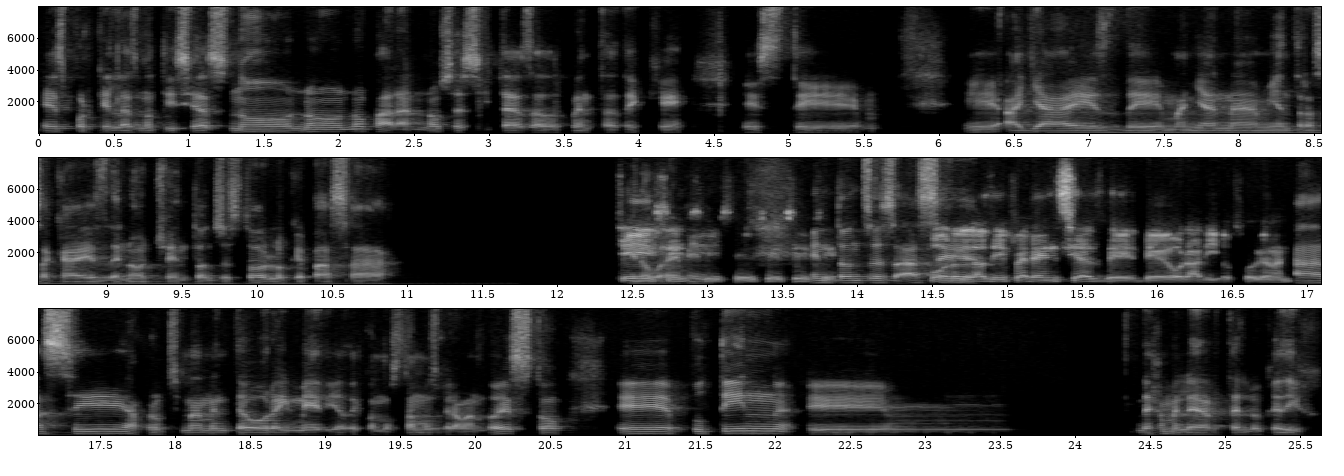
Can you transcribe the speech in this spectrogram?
es porque las noticias no, no, no paran. No sé si te has dado cuenta de que este, eh, allá es de mañana, mientras acá es de noche, entonces todo lo que pasa... Sí, sí, sí, sí, sí, Entonces hace... Por las diferencias de, de, horarios, obviamente. Hace aproximadamente hora y media de cuando estamos grabando esto, eh, Putin... Eh, déjame leerte lo que dijo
